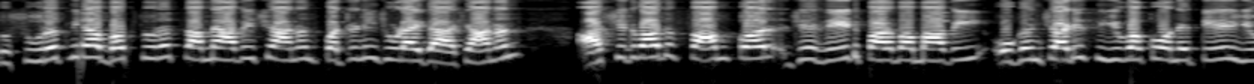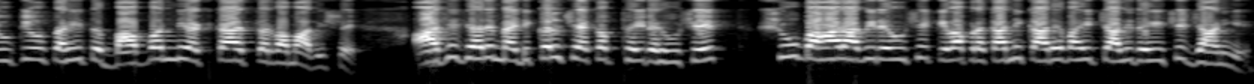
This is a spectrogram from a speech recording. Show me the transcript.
તો સુરતની આ બદસુરત સામે આવી છે આનંદ, પટણી જોડાઈ ગયા છે. આનંદ, આશીર્વાદ ફાર્મ પર જે રેડ પાડવામાં આવી, ઓગણચાળીસ યુવકો અને તેર યુવતીઓ સહિત બાવનની અટકાયત કરવામાં આવી છે. આજે જ્યારે મેડિકલ ચેકઅપ થઈ રહ્યું છે, શું બહાર આવી રહ્યું છે, કેવા પ્રકારની કાર્યવાહી ચાલી રહી છે, જાણીએ.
